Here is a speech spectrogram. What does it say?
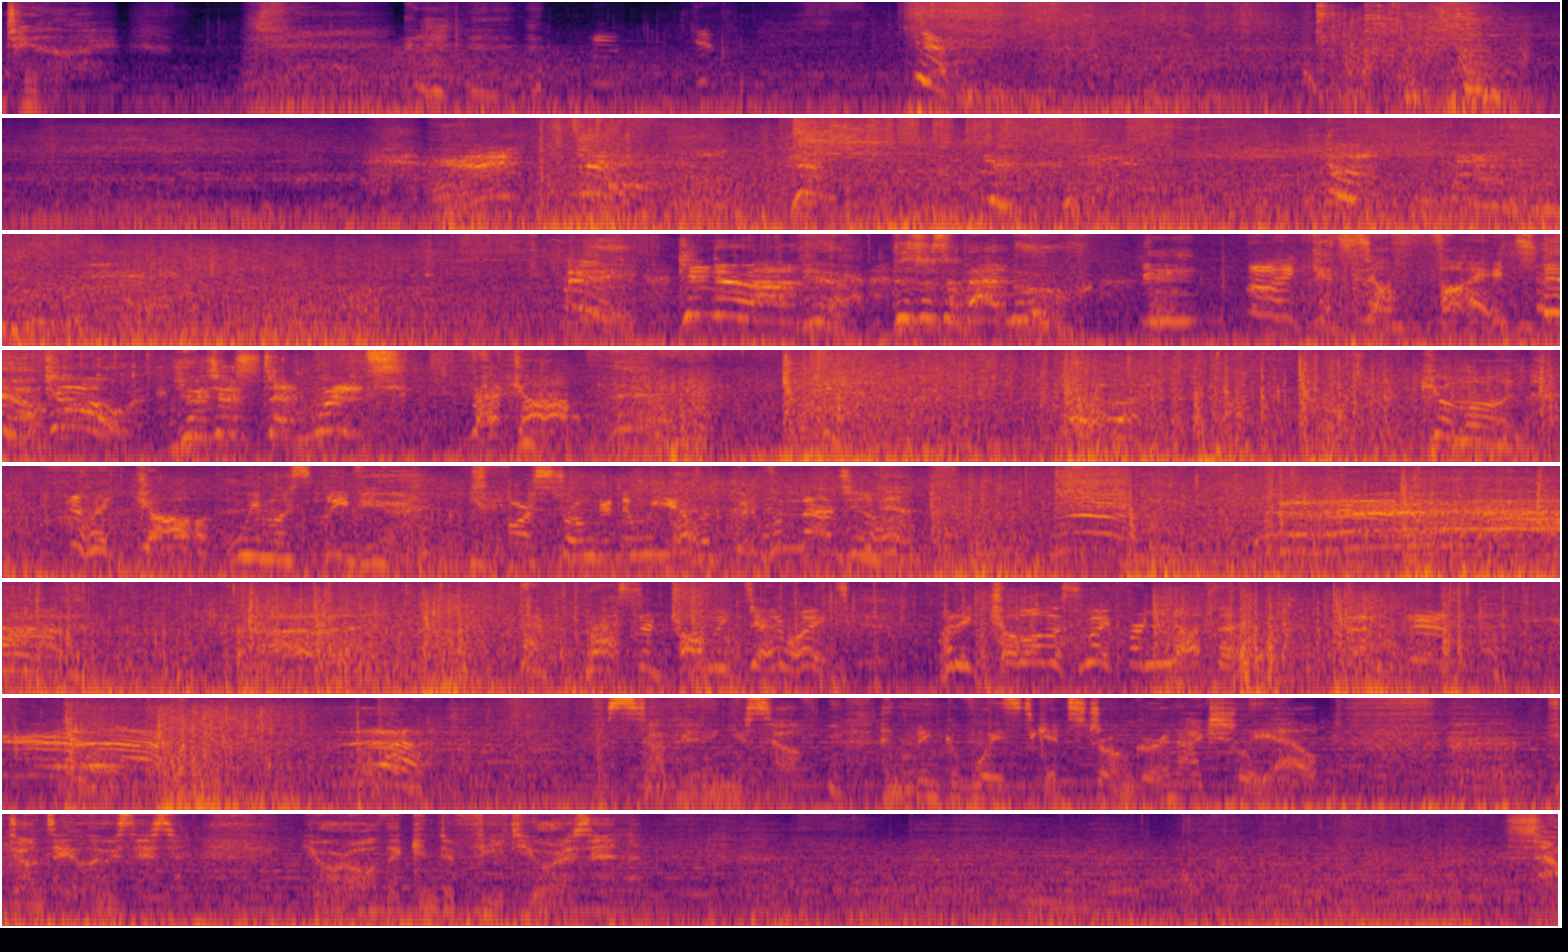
Round two. Get her out of here! This is a bad move! I can still fight! Go! You're just dead weight! Back up! Come on! Let go! We must leave here. He's far stronger than we ever could have imagined. That bastard called me deadweight! I didn't come all this way for nothing! Stop hitting yourself and think of ways to get stronger and actually help. If Dante loses, you're all that can defeat Urizen.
